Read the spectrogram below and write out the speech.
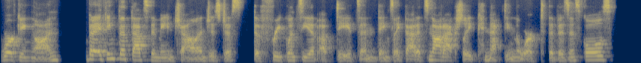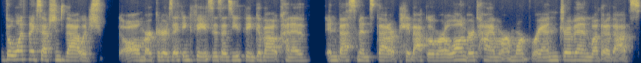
working on. But i think that that's the main challenge is just the frequency of updates and things like that. It's not actually connecting the work to the business goals. The one exception to that which all marketers i think face is as you think about kind of investments that are payback over a longer time or more brand driven whether that's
